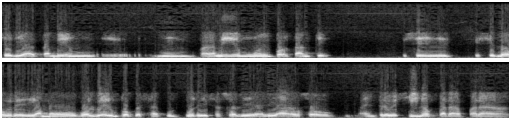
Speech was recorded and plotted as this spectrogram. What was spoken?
sería también eh, para mí muy importante que se, que se logre, digamos, volver un poco esa cultura y esa solidaridad o sea, entre vecinos para, para,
